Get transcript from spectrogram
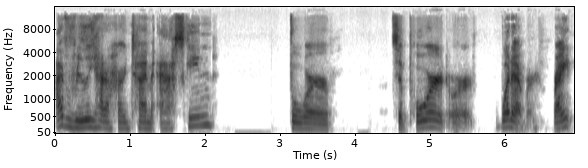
i've really had a hard time asking for support or whatever right?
